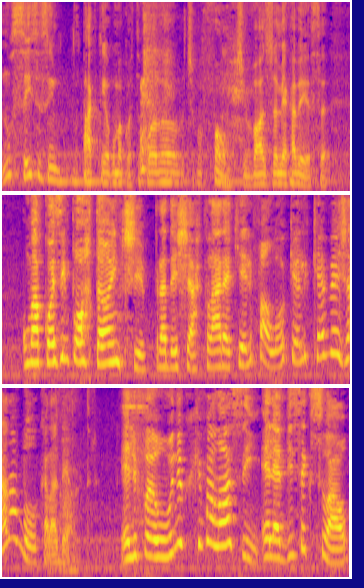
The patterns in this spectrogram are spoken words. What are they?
não sei se isso impacta em alguma coisa. Tô falando, tipo, fonte, vozes da minha cabeça. Uma coisa importante para deixar claro é que ele falou que ele quer beijar na boca lá dentro. Ai. Ele foi o único que falou assim. Ele é bissexual,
